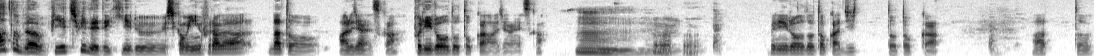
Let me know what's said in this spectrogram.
あと、多分 PHP でできる、しかもインフラがだと、あれじゃないですか？プリロードとかじゃないですか？うんう。んうんプリロードとか JIT とか。あと、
